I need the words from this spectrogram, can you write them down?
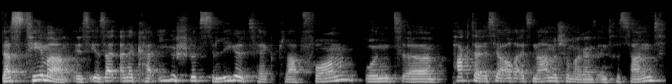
Das Thema ist, ihr seid eine KI-gestützte Legal Tech-Plattform und äh, Pacta ist ja auch als Name schon mal ganz interessant.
